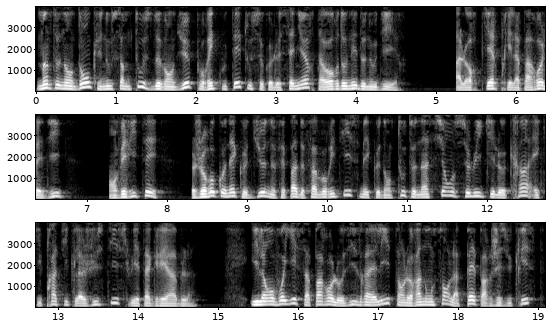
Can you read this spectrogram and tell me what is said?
Maintenant donc nous sommes tous devant Dieu pour écouter tout ce que le Seigneur t'a ordonné de nous dire. Alors Pierre prit la parole et dit. En vérité, je reconnais que Dieu ne fait pas de favoritisme et que dans toute nation celui qui le craint et qui pratique la justice lui est agréable. Il a envoyé sa parole aux Israélites en leur annonçant la paix par Jésus Christ,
